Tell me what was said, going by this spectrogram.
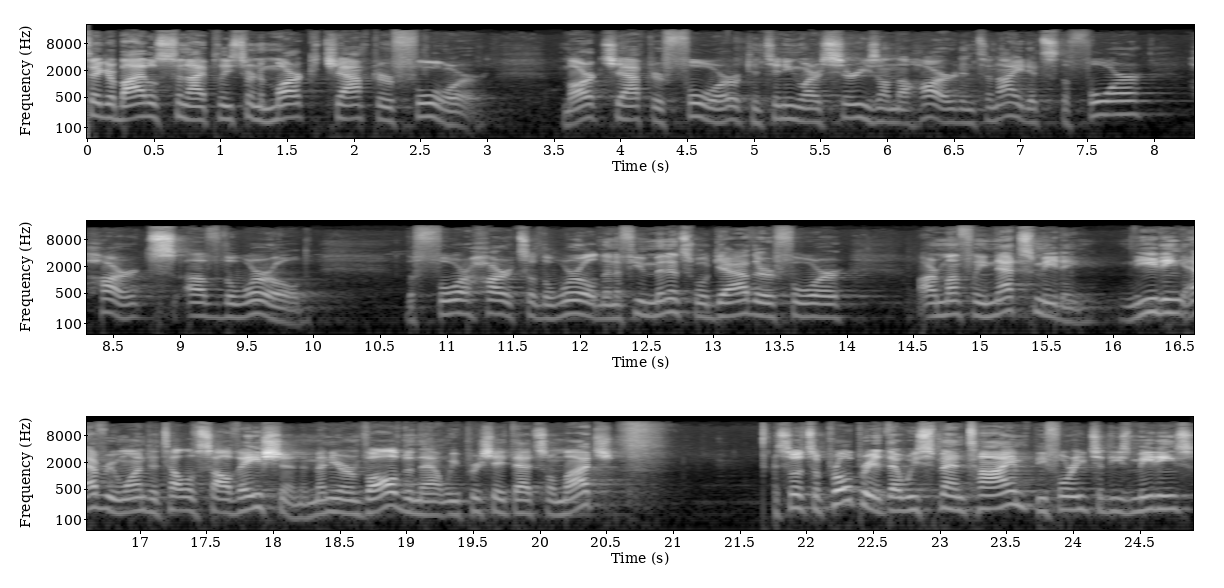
take our Bibles tonight. Please turn to Mark chapter 4. Mark chapter 4, continuing our series on the heart. And tonight it's the four hearts of the world. The four hearts of the world. In a few minutes, we'll gather for our monthly Nets meeting, needing everyone to tell of salvation. And many are involved in that. We appreciate that so much. So it's appropriate that we spend time before each of these meetings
